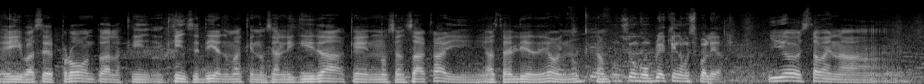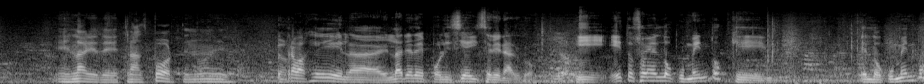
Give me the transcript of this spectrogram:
eh, iba a ser pronto, a los 15 días nomás que nos han liquidado, que nos han sacado y hasta el día de hoy, ¿no? ¿Qué función cumplía aquí en la municipalidad? Yo estaba en la en el área de transporte, ¿no? Trabajé en la- el área de policía y serenazgo. Y estos son el documento que el documento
